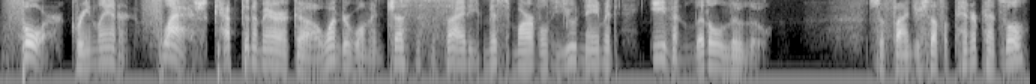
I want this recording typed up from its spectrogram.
Thor, Green Lantern, Flash, Captain America, Wonder Woman, Justice Society, Miss Marvel, you name it, even Little Lulu. So find yourself a pen or pencil,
